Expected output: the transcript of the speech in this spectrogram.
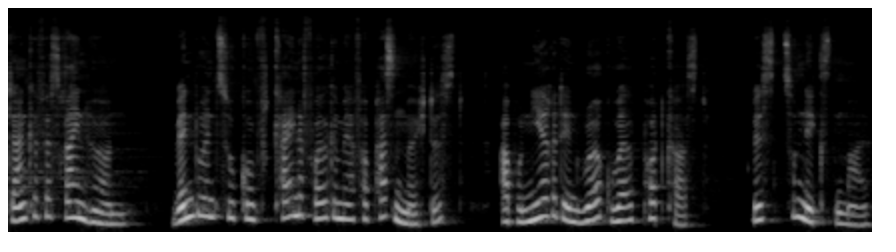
Danke fürs Reinhören. Wenn du in Zukunft keine Folge mehr verpassen möchtest, abonniere den Workwell Podcast. Bis zum nächsten Mal.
